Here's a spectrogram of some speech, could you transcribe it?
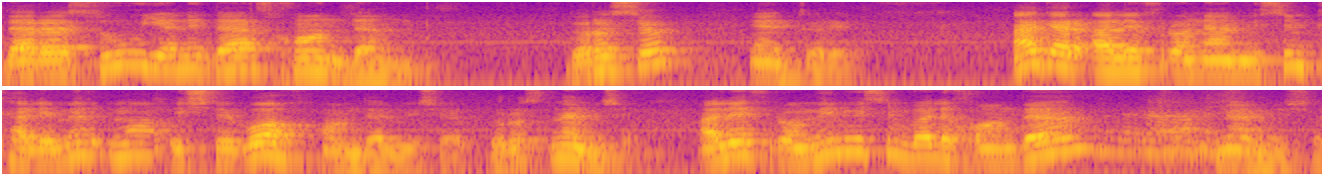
درسو یعنی درس خواندند. درست شد؟ اینطوری. اگر الف را ننویسیم کلمه ما اشتباه خوانده میشه. درست نمیشه. الف را می نویسیم ولی خوانده نمیشه.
